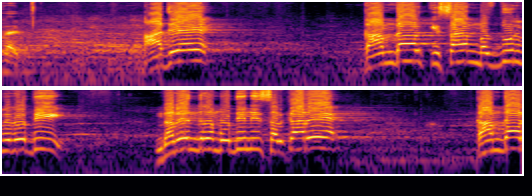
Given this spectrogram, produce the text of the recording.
સાહેબ. આજે કામદાર કિસાન મજદૂર વિરોધી નરેન્દ્ર મોદીની સરકારે કામદાર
